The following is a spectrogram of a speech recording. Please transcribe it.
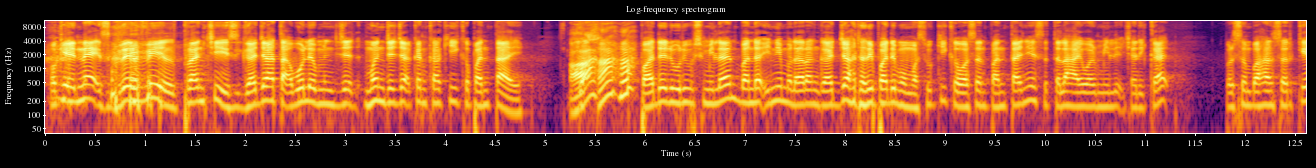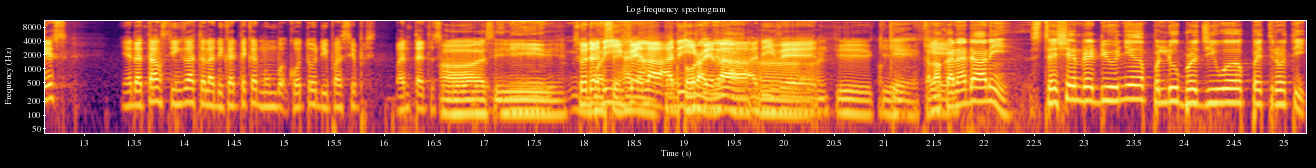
Okay next Grenville Perancis Gajah tak boleh menje- menjejakkan kaki ke pantai ah? Ha? Ha? Pada 2009 bandar ini melarang gajah daripada memasuki kawasan pantainya setelah haiwan milik syarikat persembahan serkis yang datang sehingga telah dikatakan membuat kotor di pasir pantai tersebut. Oh sini so dah ada event lah, ada event je lah, ada event. Okay, okay. Okay. Kalau Kanada ni, stesen radionya perlu berjiwa patriotik.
